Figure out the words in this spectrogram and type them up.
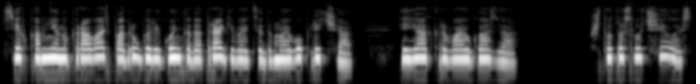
Сев ко мне на кровать, подруга легонько дотрагивается до моего плеча, и я открываю глаза. «Что-то случилось?»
